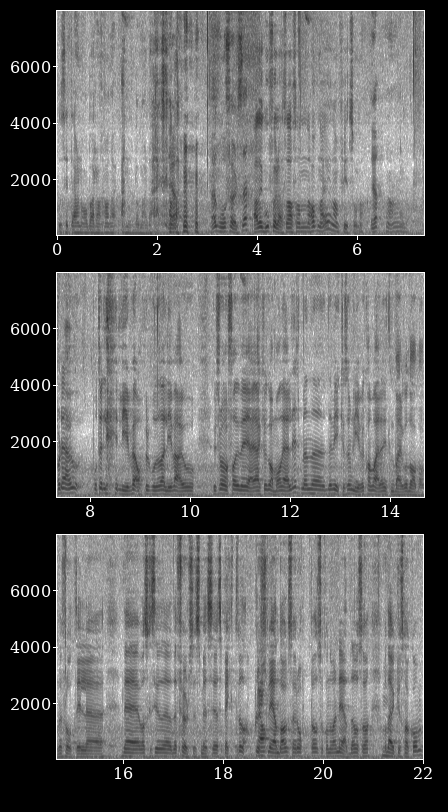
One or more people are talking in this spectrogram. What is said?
Så sitter jeg her nå og bare sånn, han er enda mer der jeg skal Ja. være. Det er en god følelse. Ja, det er god følelse. Altså, han havna i en flytsone. Ja. Ja, For det er jo måte, livet, Apropos det, da, livet er jo ut fra hvert fall det jeg, er ikke gammel jeg heller, men eh, det virker som livet kan være en liten berg-og-dal-bane i forhold til eh, det, hva skal jeg si, det, det følelsesmessige spekteret. da. ja. en dag så er du oppe, og så kan du være nede. Og, så, og det er jo ikke snakk om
